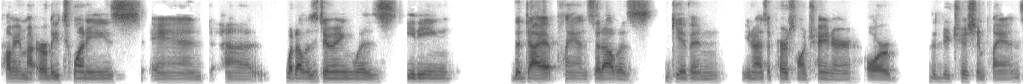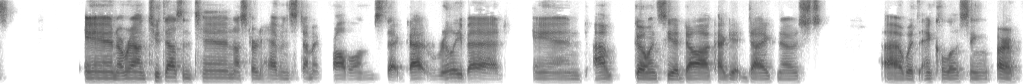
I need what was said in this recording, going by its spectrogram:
probably in my early 20s, and uh, what I was doing was eating the diet plans that I was given, you know, as a personal trainer or the nutrition plans. And around 2010, I started having stomach problems that got really bad. And I'll go and see a doc. I get diagnosed uh, with ankylosing, or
